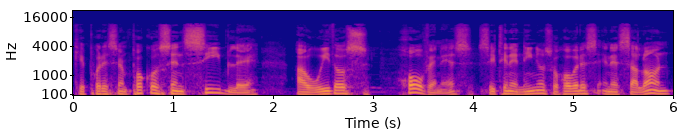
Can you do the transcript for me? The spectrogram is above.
que puede ser un poco sensible a oídos jóvenes. Si tienes niños o jóvenes en el salón,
